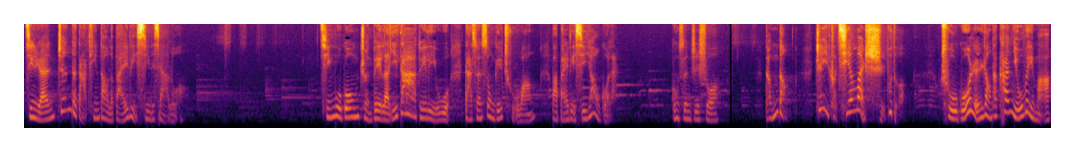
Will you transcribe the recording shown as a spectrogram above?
竟然真的打听到了百里奚的下落。秦穆公准备了一大堆礼物，打算送给楚王，把百里奚要过来。公孙支说：“等等，这可千万使不得！楚国人让他看牛喂马，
